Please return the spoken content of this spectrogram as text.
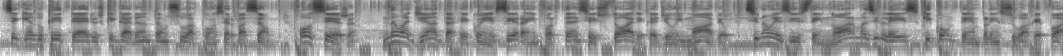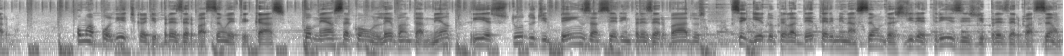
seguindo critérios que garantam sua conservação. Ou seja, não adianta reconhecer a importância histórica de um imóvel se não existem normas e leis que contemplem sua reforma. Uma política de preservação eficaz começa com o levantamento e estudo de bens a serem preservados, seguido pela determinação das diretrizes de preservação,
